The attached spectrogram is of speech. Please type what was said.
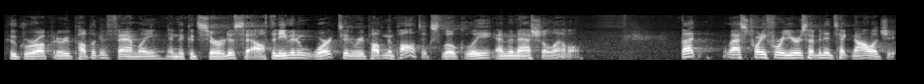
who grew up in a Republican family in the conservative South and even worked in Republican politics locally and the national level. But last 24 years, I've been in technology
